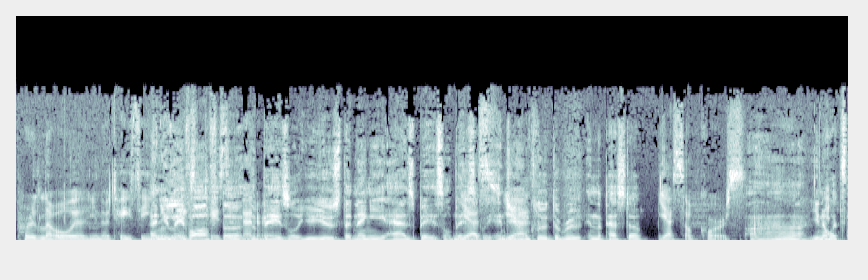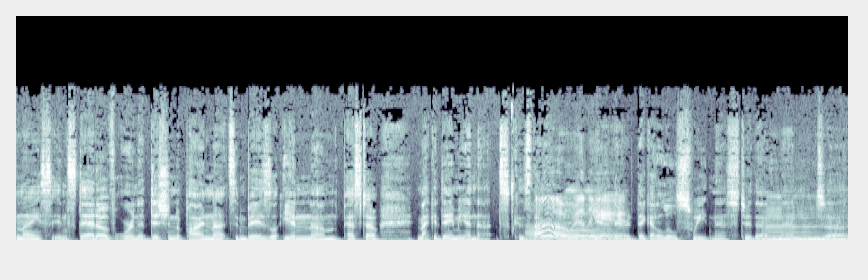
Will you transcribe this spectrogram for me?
perilla oil. You know, tasty. And you leave off the, the basil. You use the nengi as basil, basically. Yes, and do you include the root in the pesto? Yes, of course. Ah, you know what's nice? Instead of or in addition to pine nuts and basil in um, pesto, macadamia nuts because Oh, really? yeah, they're, they got a little sweetness to them. And uh,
